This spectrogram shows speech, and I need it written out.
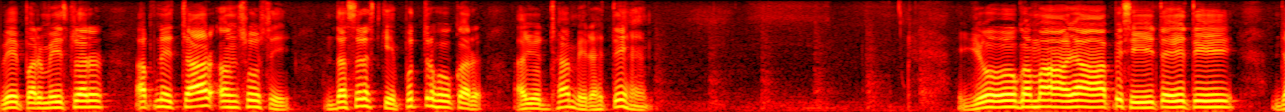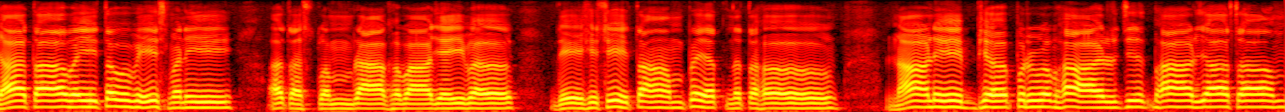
वे परमेश्वर अपने चार अंशों से दशरथ के पुत्र होकर अयोध्या में रहते हैं। योग माया पिशीतेति जाता वै तव वेश्मनि अतस्व राघवाय देहि सीता प्रयत्नतः। नानेभ्य पूर्वभार्यासा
